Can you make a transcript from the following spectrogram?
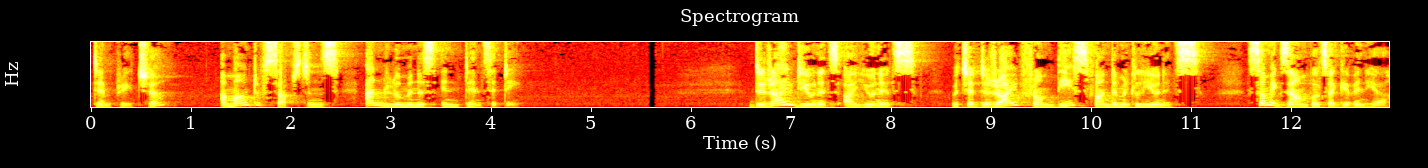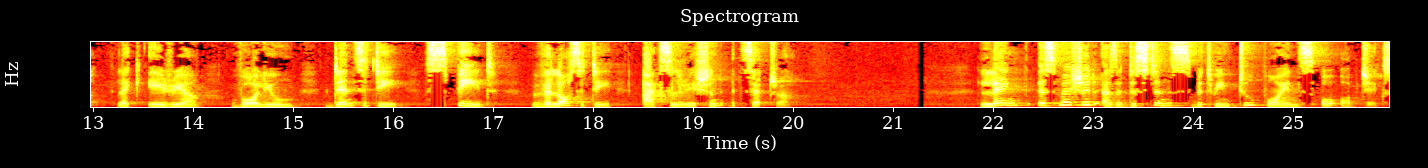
temperature, amount of substance, and luminous intensity. Derived units are units which are derived from these fundamental units. Some examples are given here, like area, volume, density, speed, velocity, acceleration, etc. Length is measured as a distance between two points or objects.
